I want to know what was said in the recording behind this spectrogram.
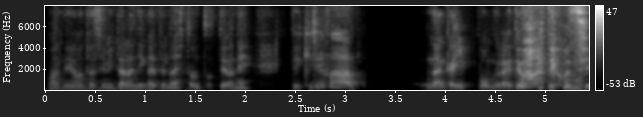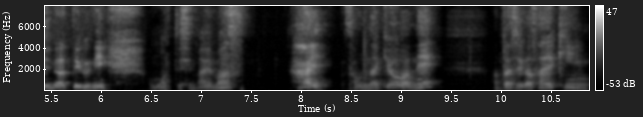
まあね、私みたいな苦手な人にとってはね、できればなんか一本ぐらいで終わってほしいなっていうふうに思ってしまいます。はい。そんな今日はね、私が最近、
